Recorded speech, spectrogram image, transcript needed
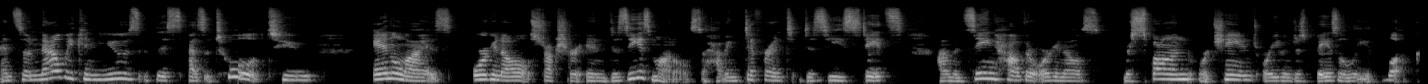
and so now we can use this as a tool to analyze organelle structure in disease models so having different disease states um, and seeing how their organelles respond or change or even just basally look.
